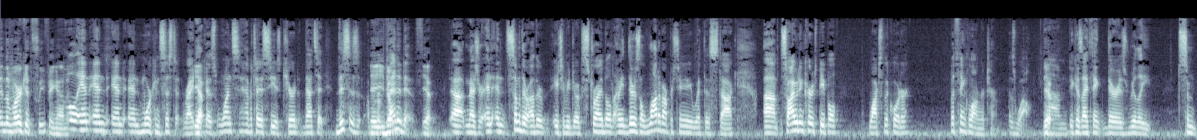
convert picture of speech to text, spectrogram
and the market's sleeping on it. Well, and, and, and, and more consistent, right? Yep. Because once hepatitis C is cured, that's it. This is a Yeah, preventative yep. uh, measure. And, and some of their other HIV drugs, Stribild, I mean, there's a lot of opportunity with this stock. Um, so I would encourage people, watch the quarter, but think longer term as well. Yep. because I think there is really some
